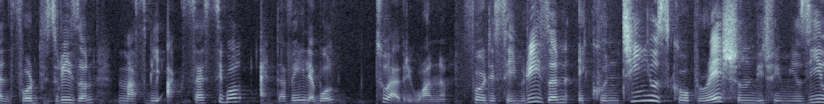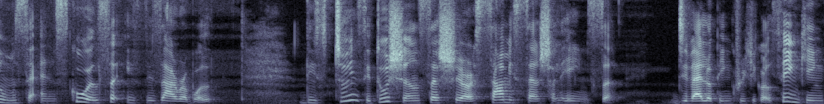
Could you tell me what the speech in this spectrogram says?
and for this reason must be accessible and available to everyone. For the same reason, a continuous cooperation between museums and schools is desirable. These two institutions share some essential aims developing critical thinking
